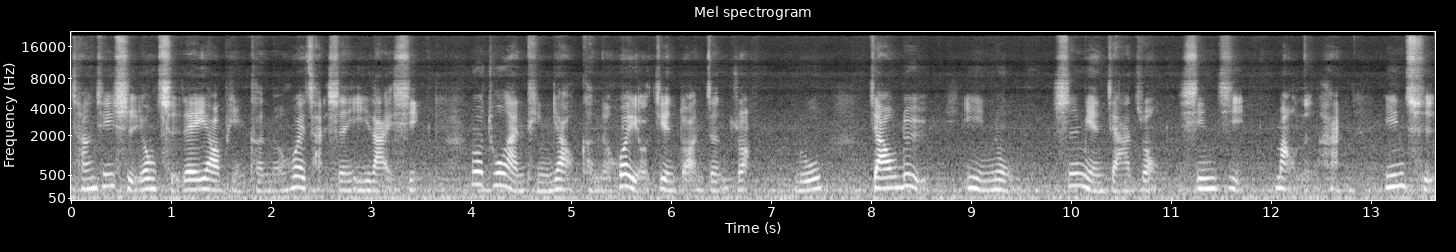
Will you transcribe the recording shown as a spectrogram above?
长期使用此类药品可能会产生依赖性。若突然停药，可能会有间断症状，如焦虑、易怒、失眠加重、心悸、冒冷汗。因此，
